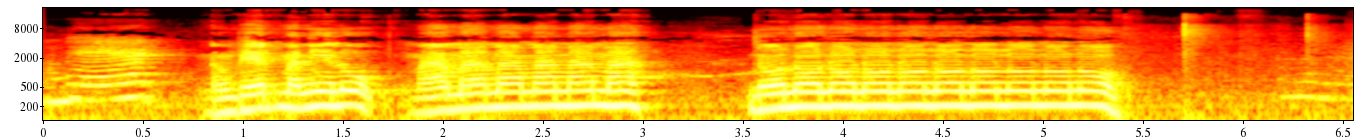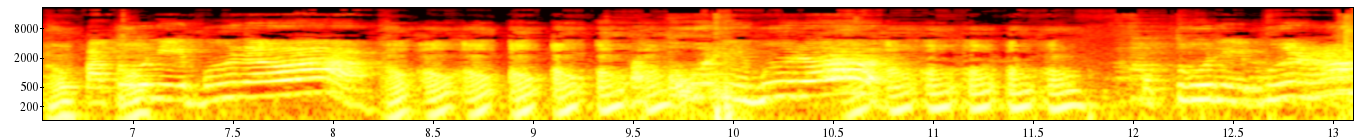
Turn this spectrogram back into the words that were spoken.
น้องเพชรน้องเพชรมานี่ลูก มามามามามามาโนโนโนโนโนโนโนโนโนโนเอาประตูหนีบมือเด้อเอาเอาเอาเอาเอาเอาประเอาตูหนีบมือเด้อเอาเอาเอาเอาเอา ประตูหนีบมือเด้อ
